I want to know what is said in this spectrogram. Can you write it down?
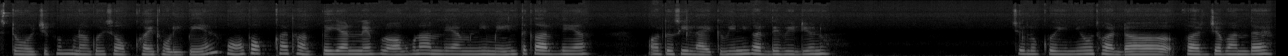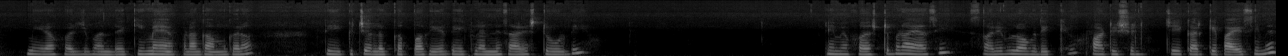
ਸਟੋਰ 'ਚ ਘੁੰਮਣਾ ਕੋਈ ਸੌਖਾ ਹੀ ਥੋੜੀ ਪਿਆ ਬਹੁਤ ਔਖਾ, ਥੱਕ ਜਾਂਦੇ ਵਲੌਗ ਬਣਾਉਂਦੇ ਆ, ਇੰਨੀ ਮਿਹਨਤ ਕਰਦੇ ਆ ਔਰ ਤੁਸੀਂ ਲਾਈਕ ਵੀ ਨਹੀਂ ਕਰਦੇ ਵੀਡੀਓ ਨੂੰ। ਚਲੋ ਕੋਈ ਨਹੀਂ, ਉਹ ਤੁਹਾਡਾ ਫਰਜ਼ ਬਣਦਾ ਹੈ, ਮੇਰਾ ਫਰਜ਼ ਬਣਦਾ ਹੈ ਕਿ ਮੈਂ ਆਪਣਾ ਕੰਮ ਕਰਾਂ ਤੇ ਇੱਕ ਝਲਕ ਆਪਾਂ ਫੇਰ ਦੇਖ ਲੈਂਦੇ ਸਾਰੇ ਸਟੋਰ ਦੀ। ਇਹ ਮੈਂ ਫਰਸਟ ਬਣਾਇਆ ਸੀ, ਸਾਰੇ ਵਲੌਗ ਦੇਖਿਓ ਪਾਰਟੀਸ਼ਨ 'ਚ ਕਰਕੇ ਪਾਏ ਸੀ ਮੈਂ।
